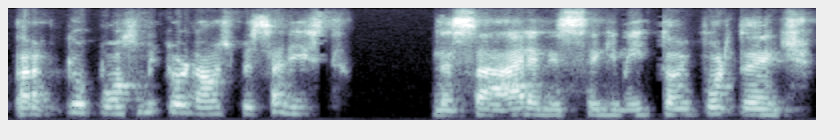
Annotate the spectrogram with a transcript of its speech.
para que eu possa me tornar um especialista nessa área, nesse segmento tão importante.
